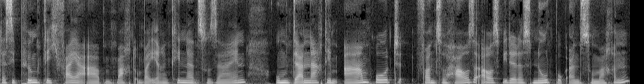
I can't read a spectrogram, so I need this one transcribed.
dass sie pünktlich Feierabend macht, um bei ihren Kindern zu sein, um dann nach dem Armbrot von zu Hause aus wieder das Notebook anzumachen.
